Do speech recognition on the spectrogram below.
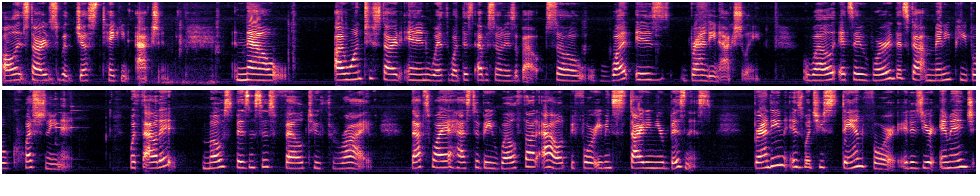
All it starts with just taking action. Now, I want to start in with what this episode is about. So, what is branding actually? Well, it's a word that's got many people questioning it. Without it, most businesses fail to thrive. That's why it has to be well thought out before even starting your business. Branding is what you stand for, it is your image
